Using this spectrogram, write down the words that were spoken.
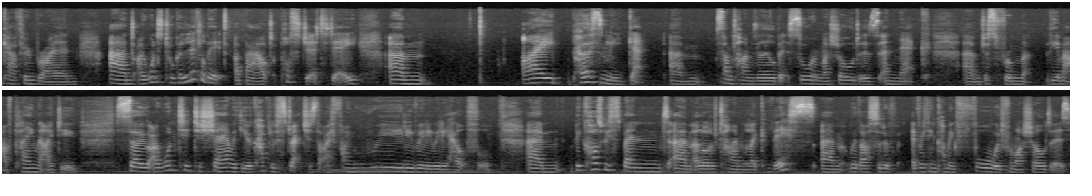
Katherine Bryan and I want to talk a little bit about posture today. Um, I personally get um, sometimes a little bit sore in my shoulders and neck um, just from the amount of playing that I do. So I wanted to share with you a couple of stretches that I find really, really, really helpful. Um, because we spend um, a lot of time like this um, with our sort of everything coming forward from our shoulders,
